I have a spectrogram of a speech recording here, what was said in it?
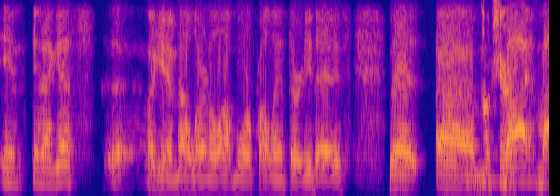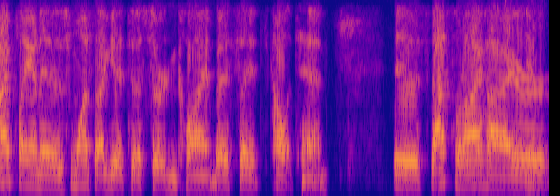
and, and I guess uh, again I'll learn a lot more probably in 30 days, but um, oh, sure. my my plan is once I get to a certain client, but I say it's call it 10, is that's when I hire yeah.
